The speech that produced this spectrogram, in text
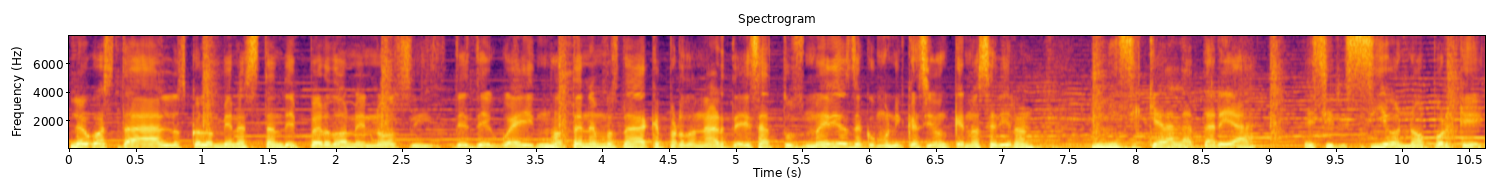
Luego hasta los colombianos están de perdónenos y desde, güey, no tenemos nada que perdonarte. Es a tus medios de comunicación que no se dieron ni siquiera la tarea de decir sí o no, porque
